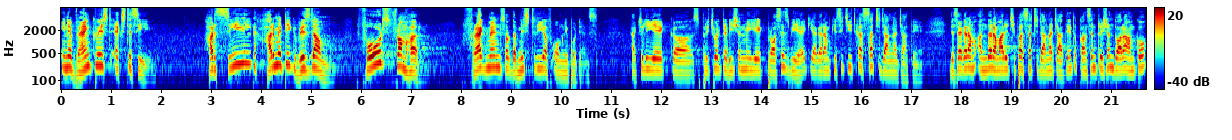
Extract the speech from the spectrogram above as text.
in a vanquished ecstasy her sealed hermetic wisdom forced from her fragments of the mystery of omnipotence actually ये एक स्पिरिचुअल uh, ट्रेडिशन में ये एक प्रोसेस भी है कि अगर हम किसी चीज़ का सच जानना चाहते हैं जैसे अगर हम अंदर हमारे छिपा सच जानना चाहते हैं तो कंसंट्रेशन द्वारा हमको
